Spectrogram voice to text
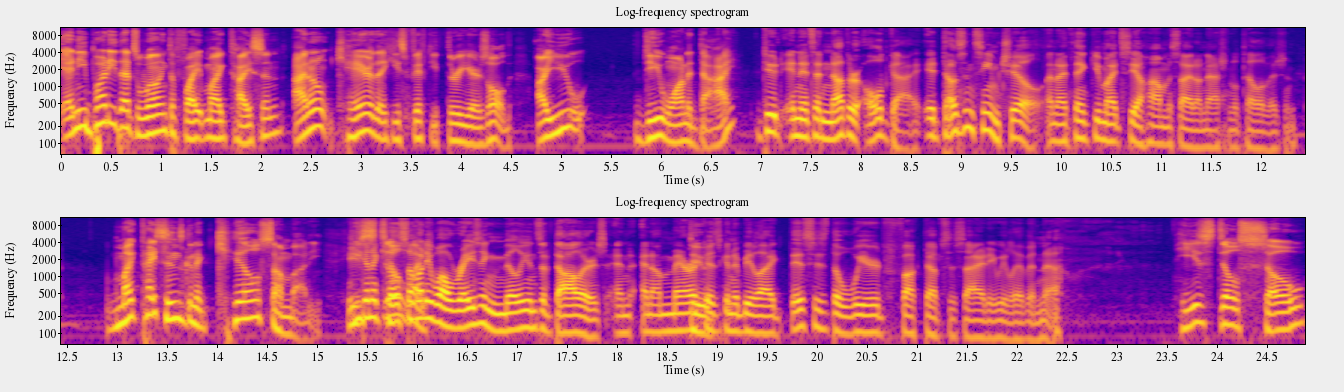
anybody that's willing to fight Mike Tyson, I don't care that he's 53 years old. Are you do you want to die? Dude, and it's another old guy. It doesn't seem chill, and I think you might see a homicide on national television. Mike Tyson's going to kill somebody. He's, gonna kill somebody like- while raising millions of dollars, and and America's gonna be like, "This is the weird, fucked up society we live in now." he is still so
